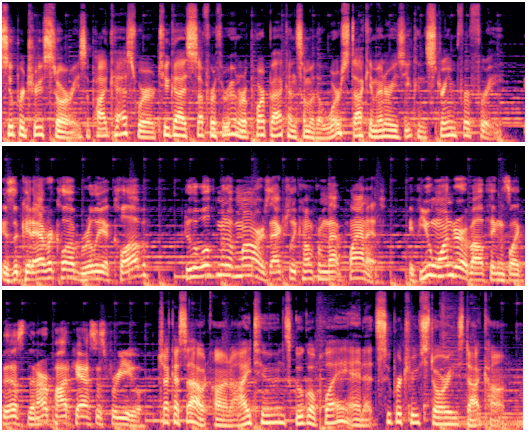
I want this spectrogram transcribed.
Super True Stories, a podcast where two guys suffer through and report back on some of the worst documentaries you can stream for free. Is the Cadaver Club really a club? Do the Wolfmen of Mars actually come from that planet? If you wonder about things like this, then our podcast is for you. Check us out on iTunes, Google Play, and at supertruestories.com.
